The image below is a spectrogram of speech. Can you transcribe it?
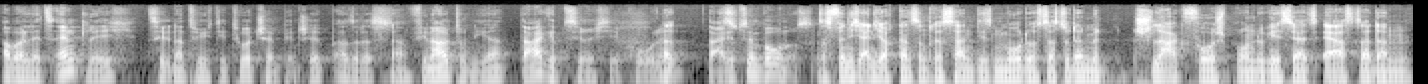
Aber letztendlich zählt natürlich die Tour Championship, also das Finalturnier. Da gibt es die richtige Kohle, Also, da gibt es den Bonus. Das finde ich eigentlich auch ganz interessant, diesen Modus, dass du dann mit Schlagvorsprung, du gehst ja als erster dann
